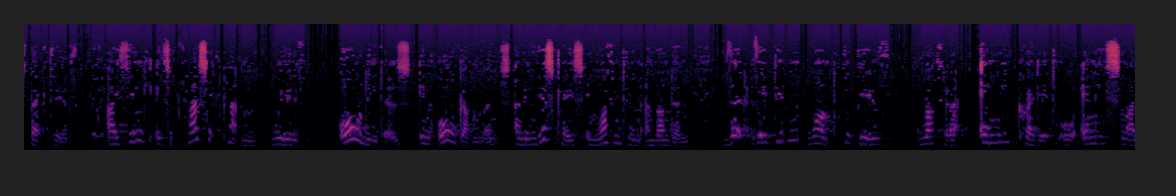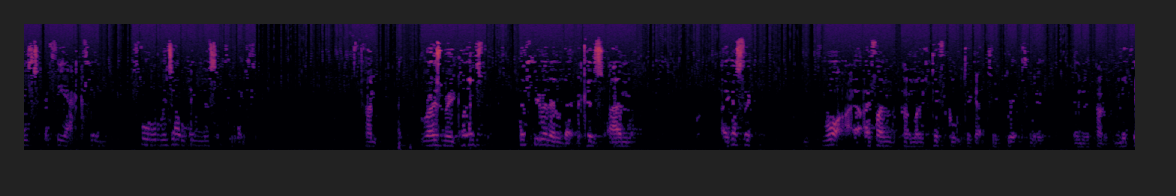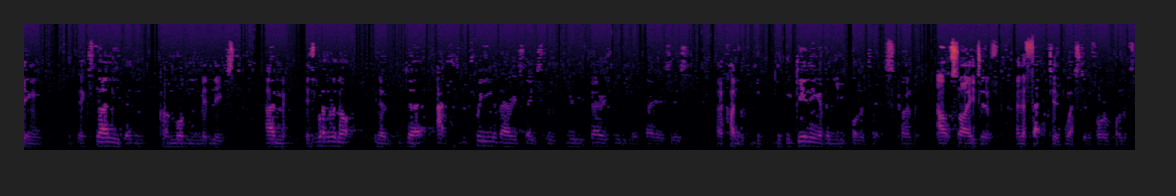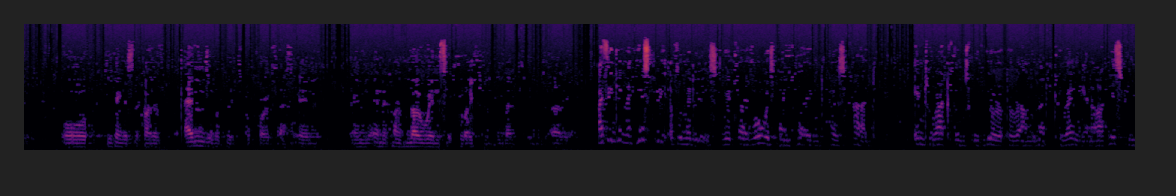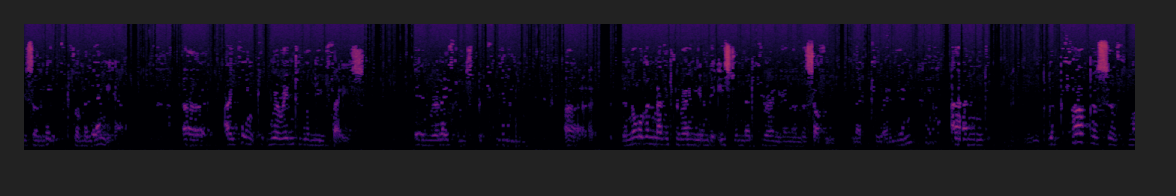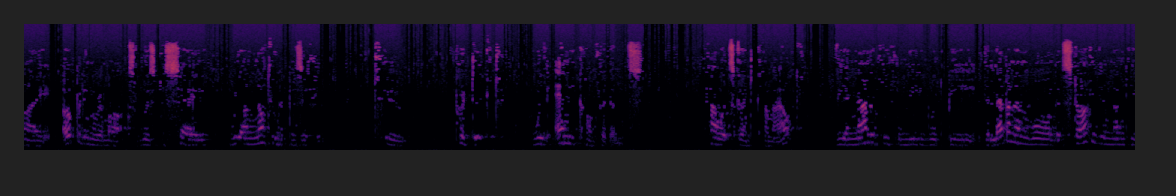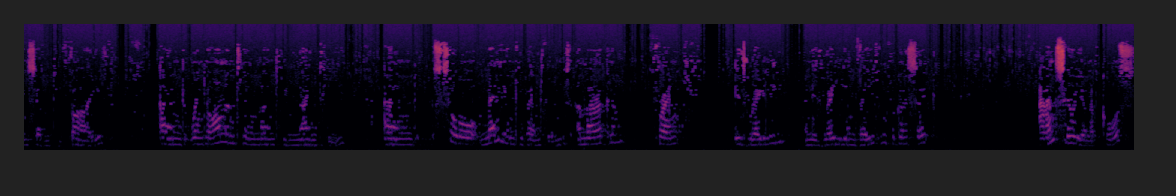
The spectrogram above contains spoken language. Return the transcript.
perspective, I think it's a classic pattern with all leaders in all governments, and in this case in Washington and London, that they didn't want to give Russia any credit or any slice of the action for resolving the situation. Um, Rosemary, can I push you a little bit? Because um, I guess the, what I find most difficult to get to grips with the kind of looking externally than kind of modern Middle East um, is whether or not you know the action between the various states, and the various regional players, is a kind of the, the beginning of a new politics, kind of outside of an effective Western foreign policy? Or do you think it's the kind of end of a political process in, in, in the kind of no-win situation that you mentioned earlier? I think in the history of the Middle East, which I've always maintained has had interactions with Europe around the Mediterranean, our histories are linked for millennia. Uh, I think we're into a new phase in relations between uh, the northern Mediterranean, the eastern Mediterranean, and the southern Mediterranean. And the purpose of my opening remarks was to say we are not in a position to predict with any confidence how it's going to come out. The analogy for me would be the Lebanon War that started in 1975 and went on until 1990 and saw many interventions American, French, Israeli, an Israeli invasion, for God's sake, and Syrian, of course.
